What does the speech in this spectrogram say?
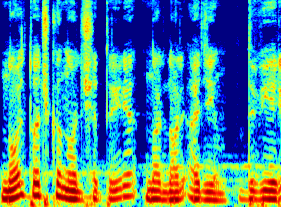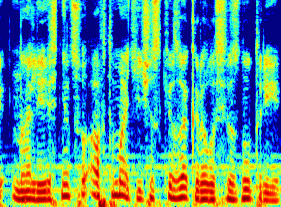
0.04001. Дверь на лестницу автоматически закрылась изнутри.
